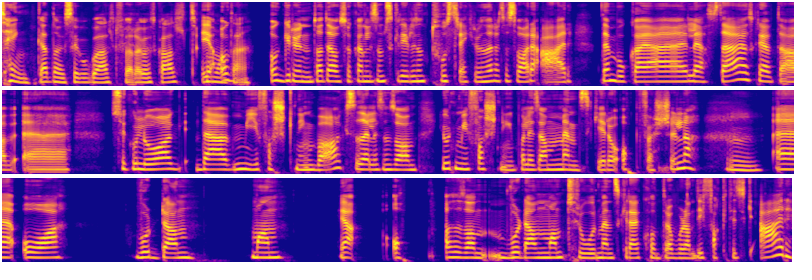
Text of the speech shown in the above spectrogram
tenker at noe skal gå galt før det har gått galt. på Ja, og, og grunnen til at jeg også kan liksom skrive liksom to streker under dette svaret, er den boka jeg leste, skrevet av eh, psykolog. Det er mye forskning bak, så det er liksom sånn, gjort mye forskning på liksom mennesker og oppførsel. Mm. Eh, og hvordan man altså sånn, hvordan man tror mennesker er kontra hvordan de faktisk er.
